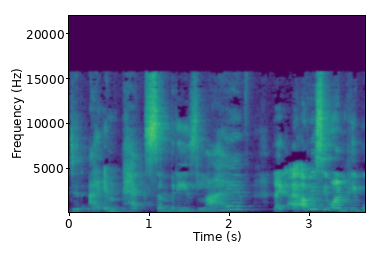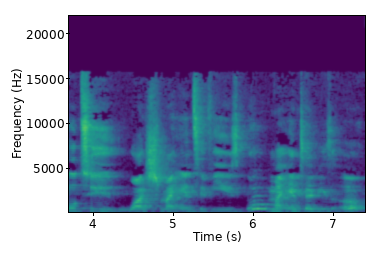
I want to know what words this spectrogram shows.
did I impact somebody's life? Like, I obviously want people to watch my interviews. Oh, my interviews. Oh,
